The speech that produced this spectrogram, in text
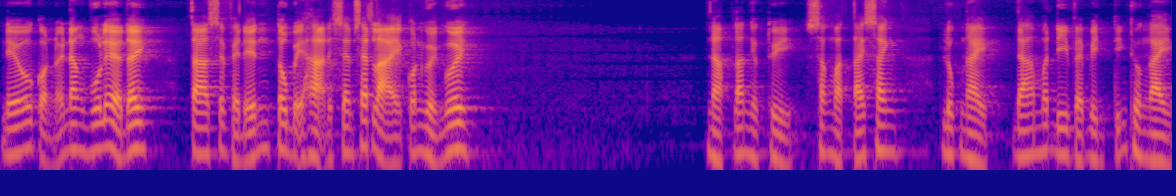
Nếu còn nói năng vô lễ ở đây, Ta sẽ phải đến tâu bệ hạ để xem xét lại con người ngươi. Nạp Lan Nhược Thủy sắc mặt tái xanh, Lúc này đã mất đi vẻ bình tĩnh thường ngày.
